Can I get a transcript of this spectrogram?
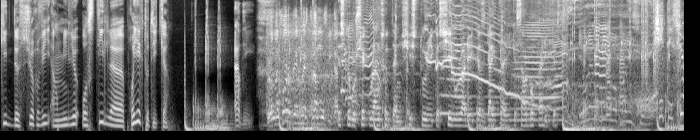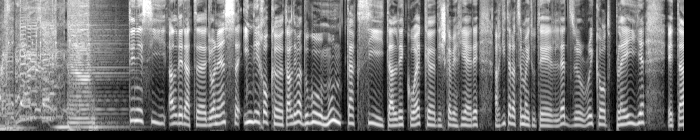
kit de survie en milieu hostile uh, proiektutik. Adi. Lo mejor de nuestra música. Ez dugu sekulan zuten, xisturik, ez xilularik, ez gaitarik, ez albokarik, ez... J'étais sûre que c'était. Tennessee alderat eh, joanez, indie rock eh, talde bat dugu Moon Taxi taldekoek eh, diska berria ere argitaratzen baitute Let the Record Play eta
